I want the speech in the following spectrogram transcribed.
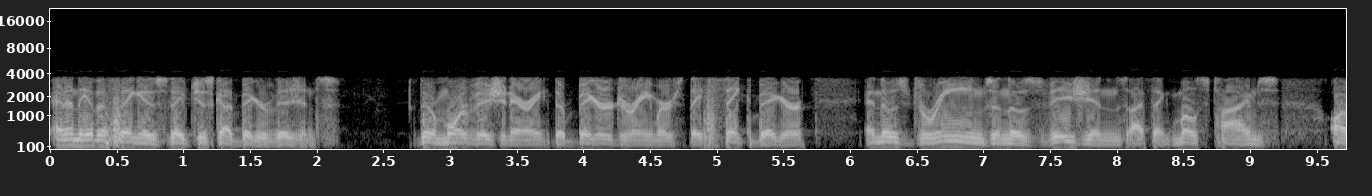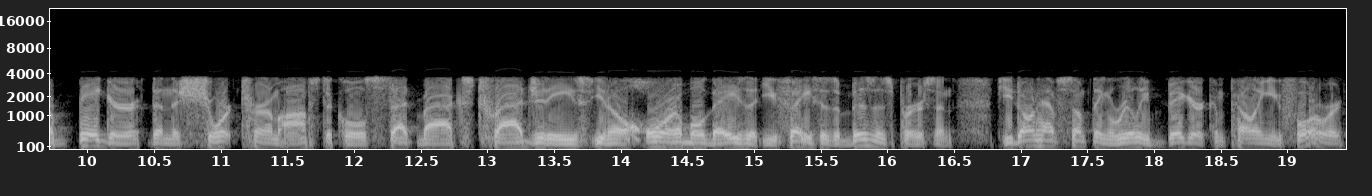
And then the other thing is they've just got bigger visions. They're more visionary. They're bigger dreamers. They think bigger. And those dreams and those visions, I think most times are bigger than the short-term obstacles, setbacks, tragedies, you know, horrible days that you face as a business person. If you don't have something really bigger compelling you forward,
